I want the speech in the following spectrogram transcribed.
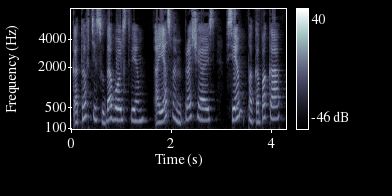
Готовьте с удовольствием, а я с вами прощаюсь. Всем пока-пока!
